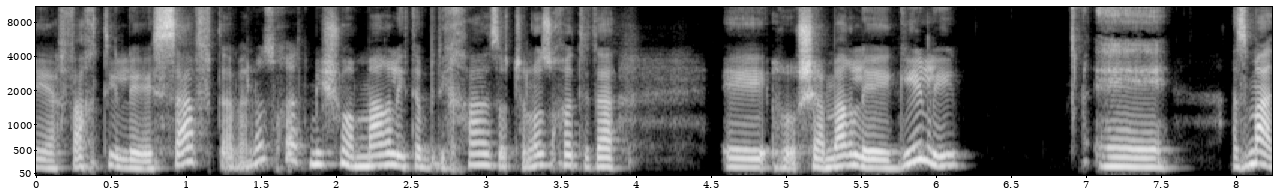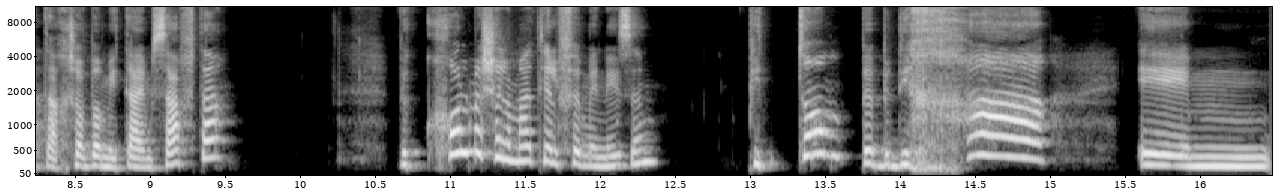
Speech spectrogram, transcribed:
אה, הפכתי לסבתא, ואני לא זוכרת מישהו אמר לי את הבדיחה הזאת, שאני לא זוכרת את ה... אה, שאמר לגילי, אה, אז מה, אתה עכשיו במיטה עם סבתא? וכל מה שלמדתי על פמיניזם, פתאום בבדיחה אמ,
